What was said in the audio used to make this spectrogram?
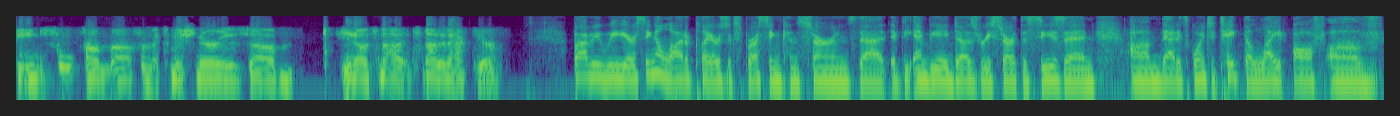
seen from uh, from the commissioner is, um, you know, it's not it's not an act here. Bobby, we are seeing a lot of players expressing concerns that if the NBA does restart the season, um, that it's going to take the light off of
